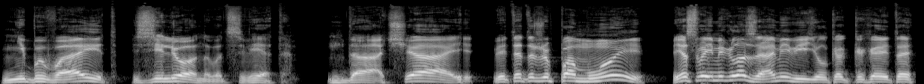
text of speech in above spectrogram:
не бывает зеленого цвета. Да, чай, ведь это же помои. Я своими глазами видел, как какая-то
